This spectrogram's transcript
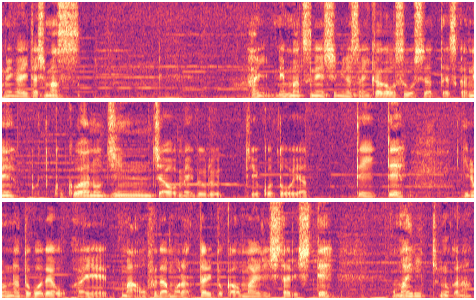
お願いいたします。はい年末年始皆さんいかがお過ごしだったですかね？僕はあの神社を巡るっていうことをやっていていろんなとこでお,、えー、まあ、お札もらったりとかお参りしたりしてお参りっていうのかな？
